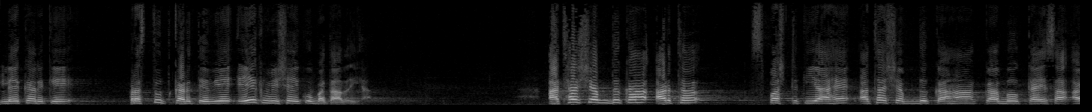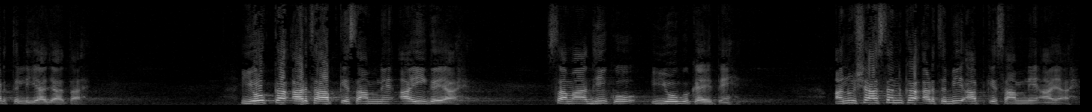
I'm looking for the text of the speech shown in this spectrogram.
लेकर के प्रस्तुत करते हुए एक विषय को बता दिया। अथ शब्द का अर्थ स्पष्ट किया है, अथ शब्द कहाँ, कब, कैसा अर्थ लिया जाता है। योग का अर्थ आपके सामने आ ही गया है। समाधि को योग कहते हैं। अनुशासन का अर्थ भी आपके सामने आया है।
